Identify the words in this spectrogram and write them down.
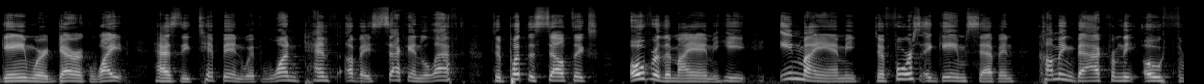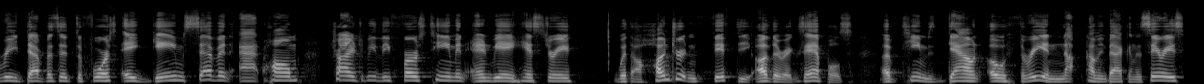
game where Derrick White has the tip in with one tenth of a second left to put the Celtics over the Miami Heat in Miami to force a game seven, coming back from the 0 3 deficit to force a game seven at home, trying to be the first team in NBA history with 150 other examples of teams down 0 3 and not coming back in the series.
